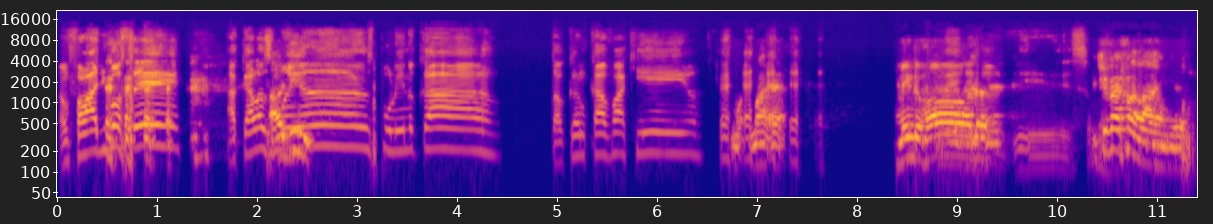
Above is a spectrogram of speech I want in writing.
Vamos falar de você, aquelas manhãs pulindo carro, tocando cavaquinho. É... Lindo roda. Isso. A gente vai falar, meu.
